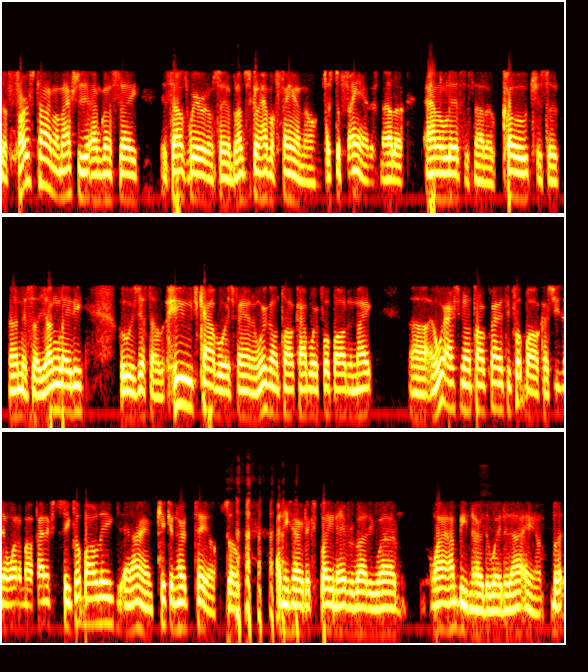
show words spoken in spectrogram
the first time I'm actually I'm going to say it sounds weird I'm saying it, but I'm just going to have a fan on, just a fan. It's not a analyst, it's not a coach, it's a it's a young lady who is just a huge Cowboys fan, and we're going to talk Cowboy football tonight. Uh, and we're actually going to talk fantasy football because she's in one of my fantasy football leagues, and I am kicking her tail. So I need her to explain to everybody why why I'm beating her the way that I am. But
